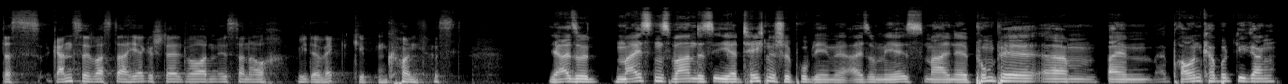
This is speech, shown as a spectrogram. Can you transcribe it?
das Ganze, was da hergestellt worden ist, dann auch wieder wegkippen konntest? Ja, also meistens waren das eher technische Probleme. Also mir ist mal eine Pumpe ähm, beim Brauen kaputt gegangen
